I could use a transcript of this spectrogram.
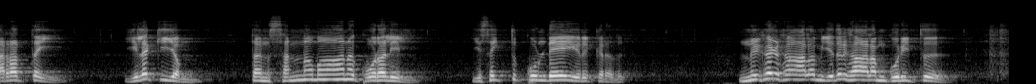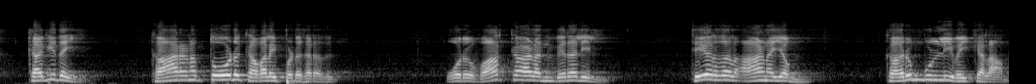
அறத்தை இலக்கியம் தன் சன்னமான குரலில் இசைத்து கொண்டே இருக்கிறது. நிகழ்காலம் எதிர்காலம் குறித்து கவிதை காரணத்தோடு கவலைப்படுகிறது. ஒரு வாக்காளன் விரலில் தேர்தல் ஆணையம் கரும்புள்ளி வைக்கலாம்.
